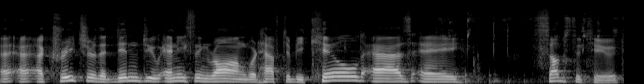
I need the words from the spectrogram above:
A, a, creature that didn't do anything wrong would have to be killed as a substitute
